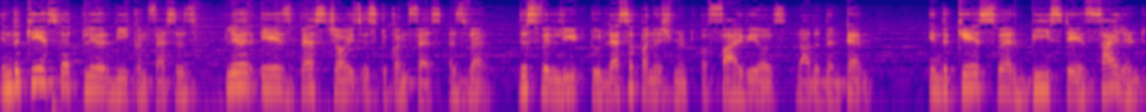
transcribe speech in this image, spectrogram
In the case where player B confesses, player A's best choice is to confess as well. This will lead to lesser punishment of 5 years rather than 10. In the case where B stays silent,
